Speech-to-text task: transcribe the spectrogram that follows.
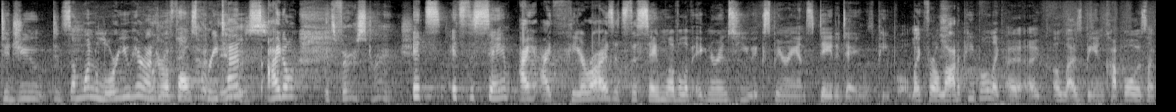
did you, did someone lure you here under do a false pretense? is? I don't, It's very strange. it's, it's the same, I, I theorize it's the same level of ignorance you experience day to day with people. Like, for a lot of people, like a, a, a lesbian couple is like,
